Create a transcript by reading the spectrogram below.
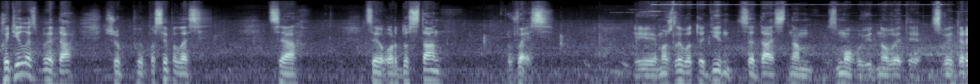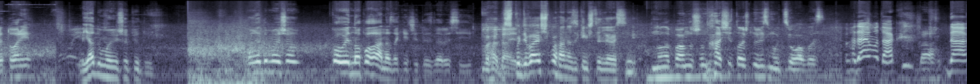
хотілося б, да, щоб посипалась ця, цей ордостан весь. І, можливо, тоді це дасть нам змогу відновити свої території. Я думаю, що підуть. Ну, я думаю, що повинно погано закінчитись для Росії. Вигадаєте? Сподіваюся, що погано закінчиться для Росії. Ну, напевно, що наші точно візьмуть цю область. Гадаємо так. Да. Да,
